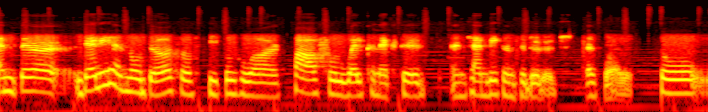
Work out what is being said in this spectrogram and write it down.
And there, Delhi has no dearth of people who are powerful, well connected, and can be considerate as well. So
